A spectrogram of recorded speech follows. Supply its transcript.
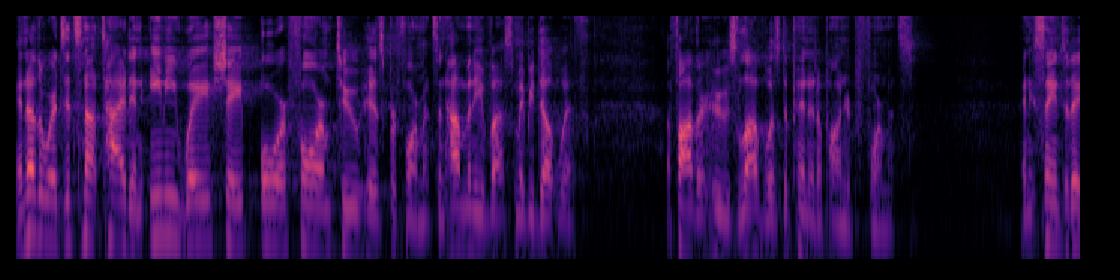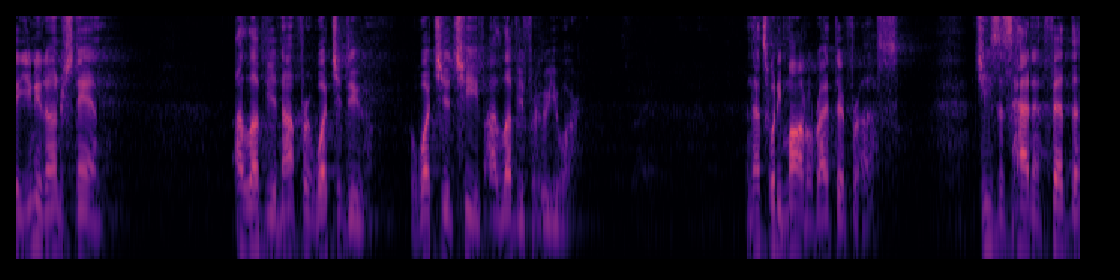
In other words, it's not tied in any way, shape, or form to his performance. And how many of us maybe dealt with a father whose love was dependent upon your performance? And he's saying today, you need to understand I love you not for what you do or what you achieve, I love you for who you are. And that's what he modeled right there for us. Jesus hadn't fed the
